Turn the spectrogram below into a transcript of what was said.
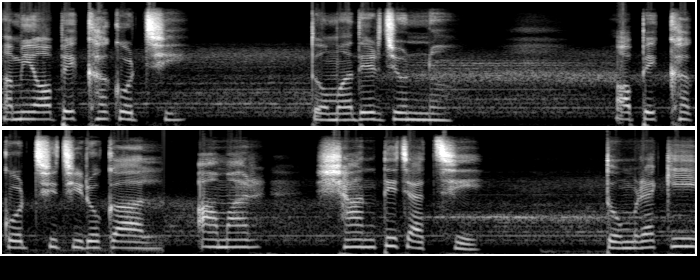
আমি অপেক্ষা করছি। তোমাদের জন্য অপেক্ষা করছি চিরকাল। আমার শান্তি চাচ্ছি। তোমরা কি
